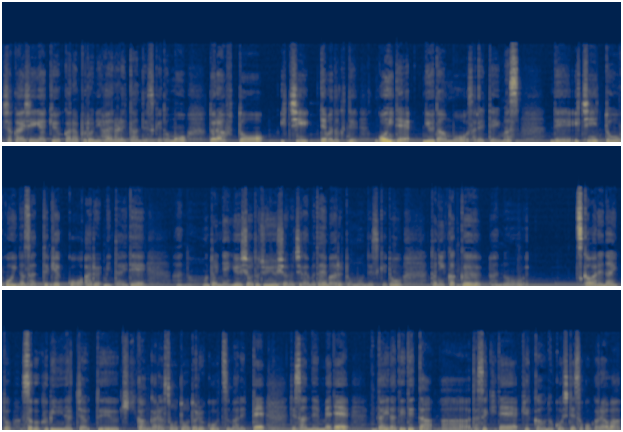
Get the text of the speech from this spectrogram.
社会人野球からプロに入られたんですけどもドラフト1位ではなくて5位で入団をされています。で1位と5位の差って結構あるみたいであの本当にね優勝と準優勝の違いもだいぶあると思うんですけどとにかくあの使われないとすぐクビになっちゃうっていう危機感から相当努力を積まれてで3年目で代打で出たあ打席で結果を残してそこからは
